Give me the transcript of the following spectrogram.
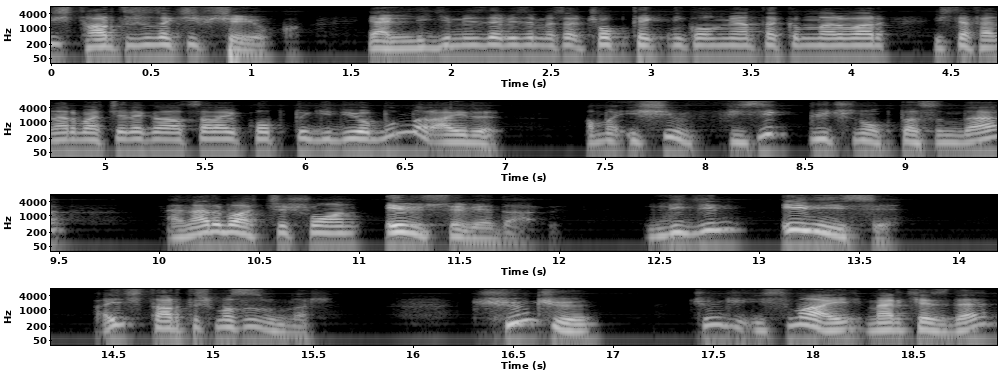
Hiç tartışılacak hiçbir şey yok. Yani ligimizde bizim mesela çok teknik olmayan takımlar var. İşte Fenerbahçe'de Galatasaray koptu gidiyor. Bunlar ayrı. Ama işin fizik güç noktasında Fenerbahçe şu an en üst seviyede abi. Ligin en iyisi. Hiç tartışmasız bunlar. Çünkü çünkü İsmail merkezde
